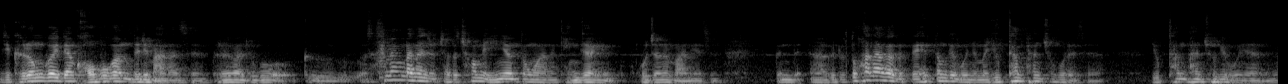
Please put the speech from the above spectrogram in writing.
이제 그런 거에 대한 거부감들이 많았어요. 그래가지고 그 삼양라면조차도 처음에 2년 동안은 굉장히 고전을 많이 했어요. 근데 아, 그리고 또 하나가 그때 했던 게 뭐냐면 육탄 판촉을 했어요. 육탄 판촉이 뭐냐면은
